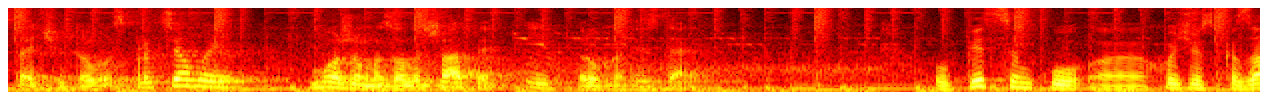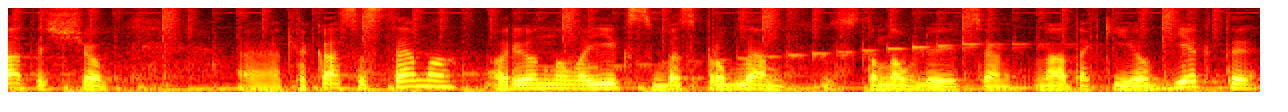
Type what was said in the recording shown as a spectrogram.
Все чудово спрацьовує. Можемо залишати і рухатись далі. У підсумку е, хочу сказати, що е, така система Orion Nova X без проблем встановлюється на такі об'єкти.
